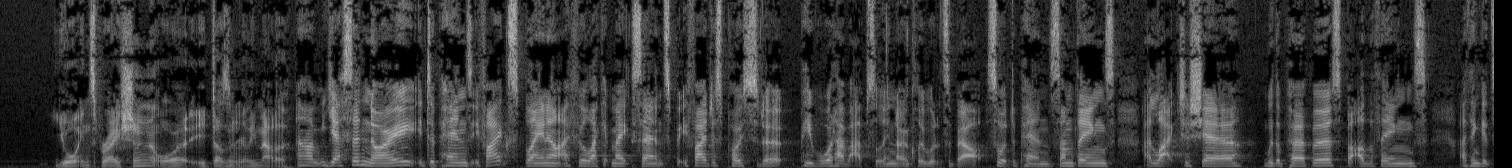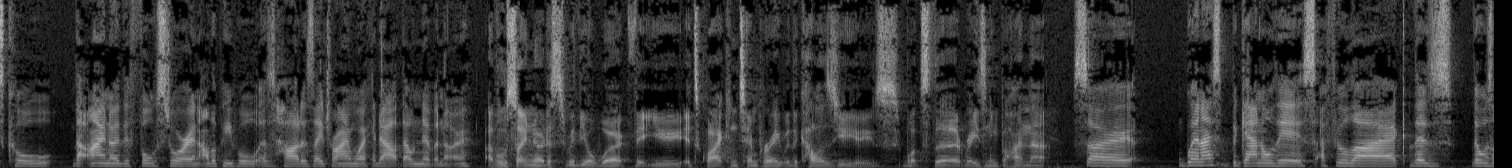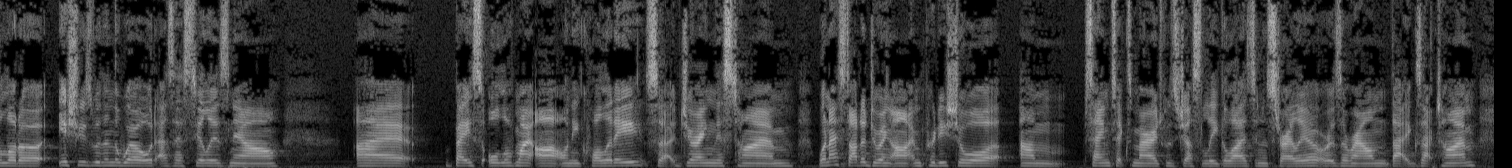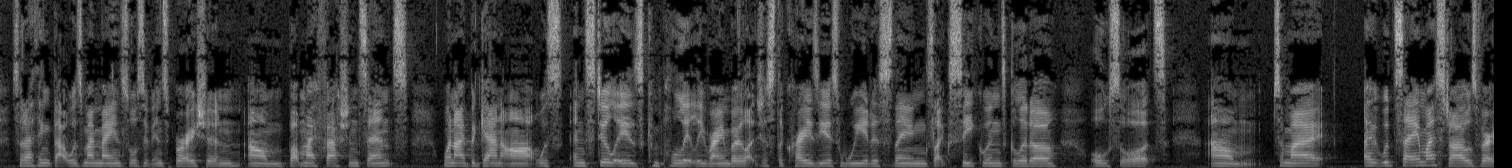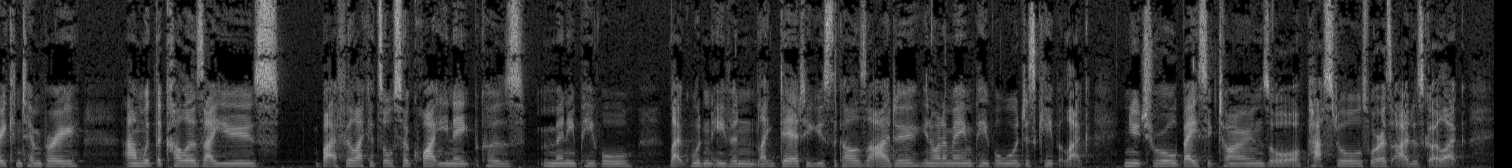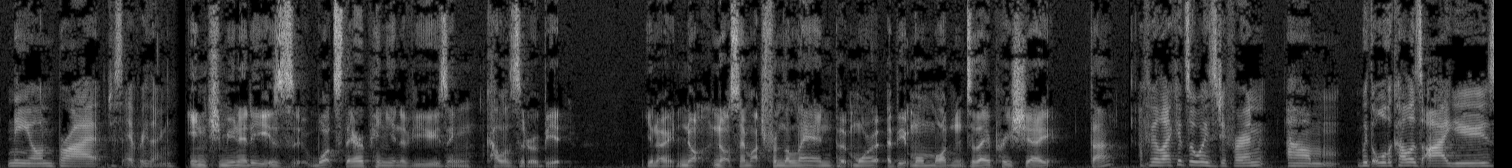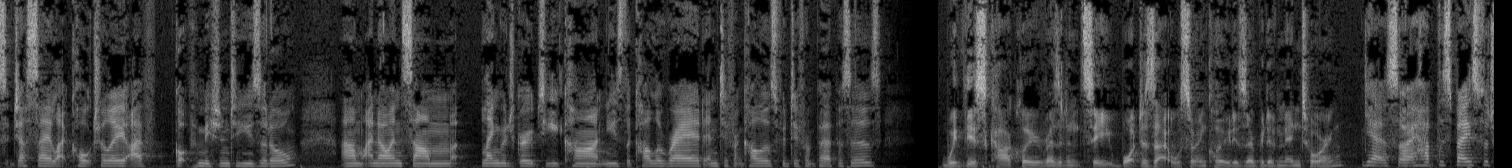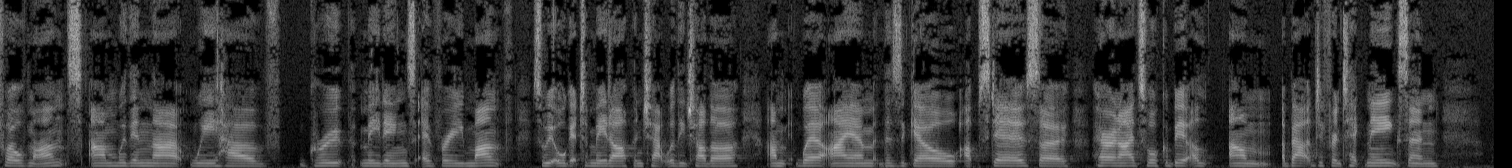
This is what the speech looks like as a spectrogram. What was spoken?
your inspiration or it doesn't really matter? Um, yes and no. It depends. If I explain it, I feel like it makes sense. But if I just posted it, people would have absolutely no clue what it's about. So it depends. Some things I like to share with a purpose, but other things I think it's cool that I know the full story and other people, as hard as they try and work it out, they'll never know. I've also noticed with your work that you it's quite contemporary with the colours you use. What's the reasoning behind that? So when I began all this, I feel like there's there was a lot of issues within the world, as there still is now. I base all of my art on equality. So during this time, when I started doing art, I'm pretty sure um, same sex marriage was just legalized in Australia or it was around that exact time. So I think that was my main source of inspiration. Um, but my fashion sense when I began art was and still is completely rainbow, like just the craziest, weirdest things like sequins, glitter, all sorts. Um, so my, I would say my style is very contemporary um, with the colors I use but I feel like it's also quite unique because many people like wouldn't even like dare to use the colors that I do. You know what I mean? People would just keep it like neutral, basic tones or pastels, whereas I just go like neon, bright, just everything. In community, is what's their opinion of you using colours that are a bit, you know, not not so much from the land, but more a bit more modern? Do they appreciate that? I feel like it's always different. Um, with all the colours I use, just say like culturally, I've got permission to use it all. Um, I know in some language groups you can't use the colour red and different colours for different purposes. With this Carclew residency, what does that also include? Is there a bit of mentoring? Yeah, so I have the space for 12 months. Um, within that, we have group meetings every month. So we all get to meet up and chat with each other. Um, where I am, there's a girl upstairs. So her and I talk a bit um, about different techniques and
